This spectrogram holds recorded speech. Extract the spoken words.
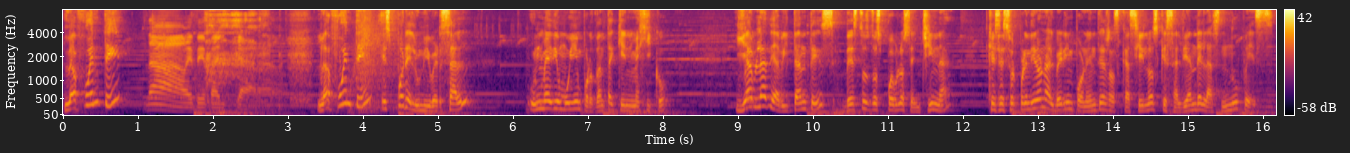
La fuente. No, vete pa'l. La fuente es por el Universal, un medio muy importante aquí en México, y habla de habitantes de estos dos pueblos en China que se sorprendieron al ver imponentes rascacielos que salían de las nubes.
